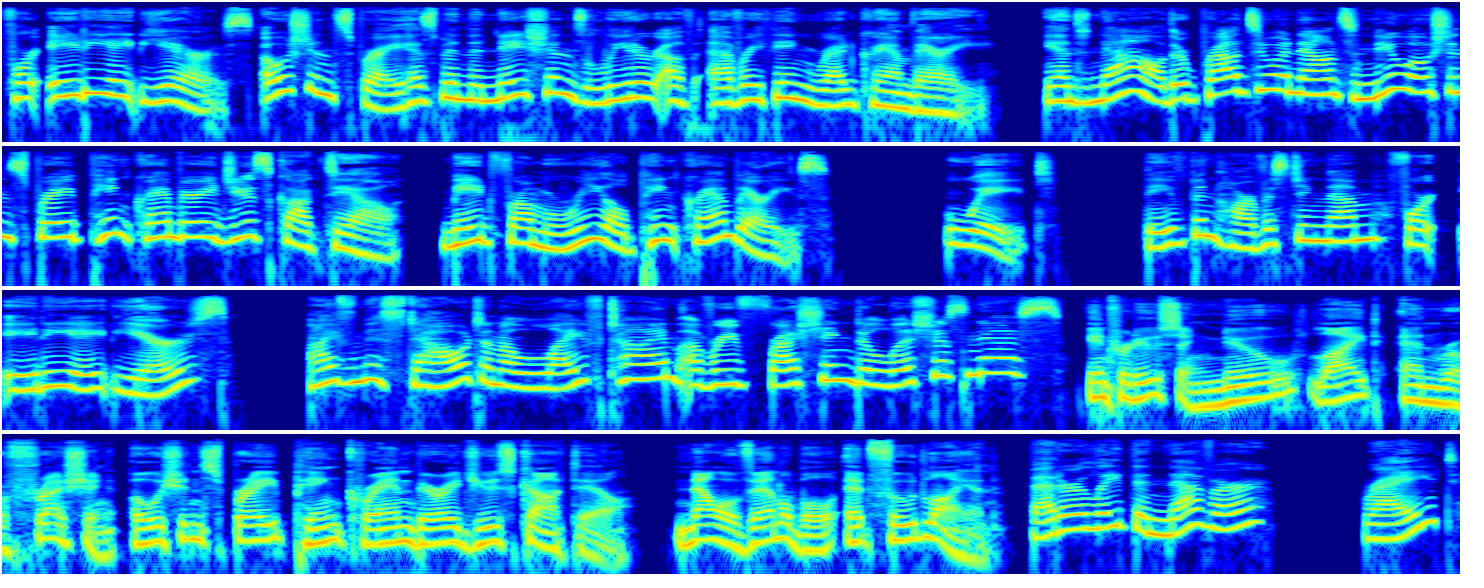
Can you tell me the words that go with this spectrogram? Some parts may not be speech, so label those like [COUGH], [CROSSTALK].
For 88 years, Ocean Spray has been the nation's leader of everything red cranberry. And now they're proud to announce new Ocean Spray Pink Cranberry Juice Cocktail, made from real pink cranberries. Wait, they've been harvesting them for 88 years? I've missed out on a lifetime of refreshing deliciousness? Introducing new, light, and refreshing Ocean Spray Pink Cranberry Juice Cocktail. Now available at Food Lion. Better late than never, right?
